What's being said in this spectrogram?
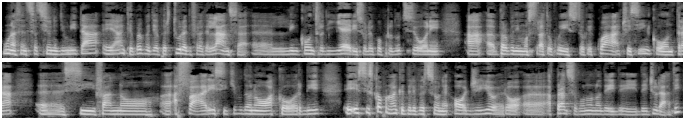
una sensazione di unità e anche proprio di apertura di fratellanza. Eh, l'incontro di ieri sulle coproduzioni ha eh, proprio dimostrato questo, che qua ci si incontra eh, si fanno eh, affari, si chiudono accordi e, e, si scoprono anche delle persone. Oggi io ero eh, a pranzo con uno dei, dei, dei giurati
